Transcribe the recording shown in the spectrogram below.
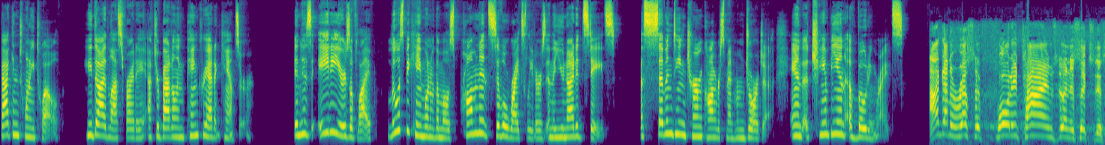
back in 2012. He died last Friday after battling pancreatic cancer. In his 80 years of life, Lewis became one of the most prominent civil rights leaders in the United States, a 17 term congressman from Georgia, and a champion of voting rights. I got arrested 40 times during the 60s,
